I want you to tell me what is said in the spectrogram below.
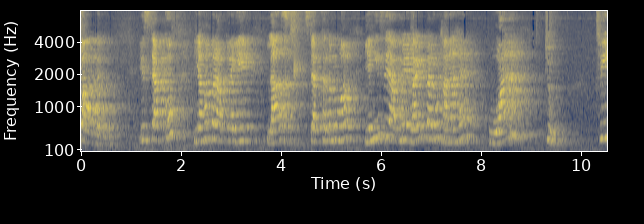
पागल इस स्टेप को यहाँ पर आपका ये लास्ट स्टेप खत्म हुआ। यहीं से आपने राइट पैर उठाना है। One two three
